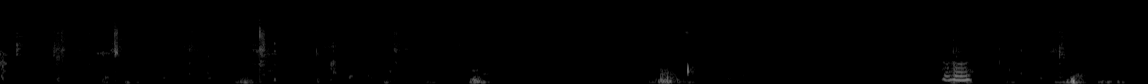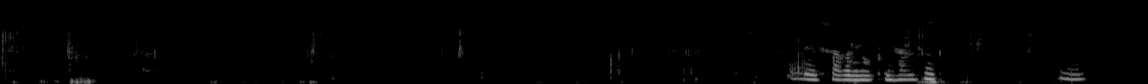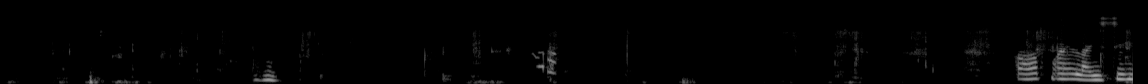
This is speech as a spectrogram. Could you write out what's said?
ਦੇਖ ਸਕਦੇ ਹੋ ਆਪਣੀ ਹਲਦੀ ਹਮ। ਹਮ। ਆ ਲਾਈ ਸੀ।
